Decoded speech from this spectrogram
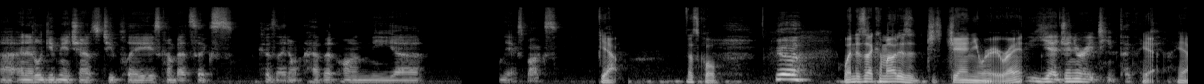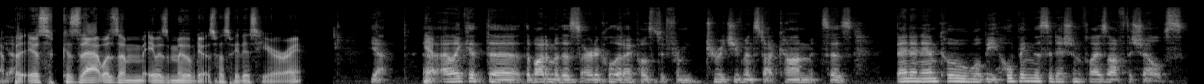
uh, and it'll give me a chance to play Ace Combat Six because I don't have it on the uh, on the Xbox. Yeah. That's cool. Yeah, When does that come out? Is it just January? Right. yeah, January eighteenth, I think. Yeah. Yeah. Yeah. But it was because that was um it was moved. It was supposed to be this year, right? yeah. Yeah. Uh, I like at the the bottom of this article that I posted from TrueAchievements.com. It says Bandai Namco will be hoping this edition flies off the shelves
